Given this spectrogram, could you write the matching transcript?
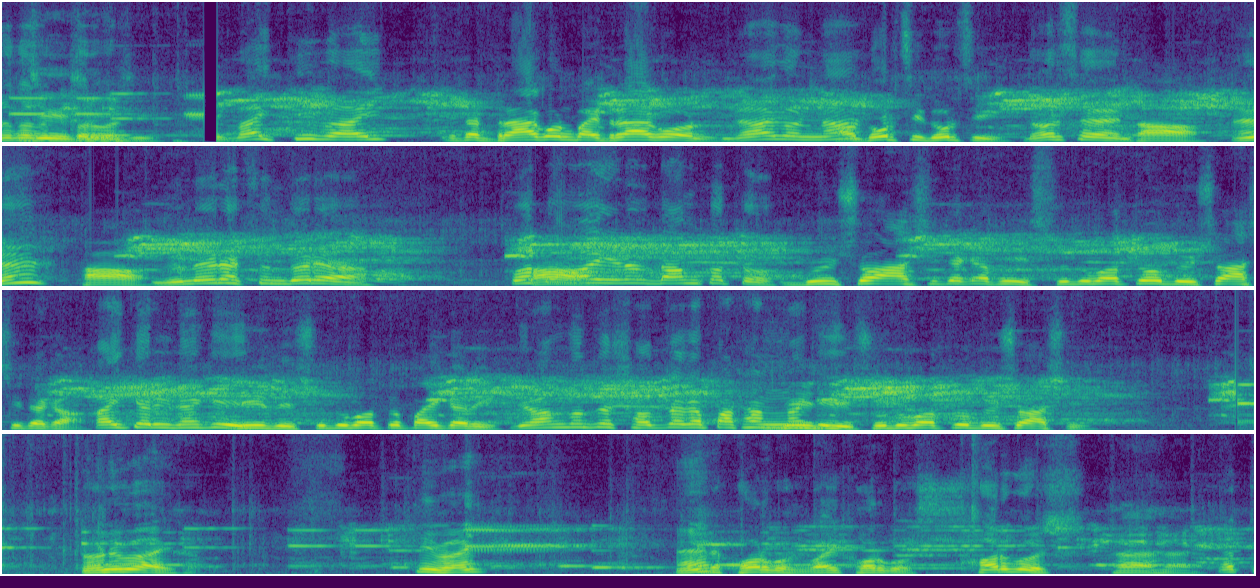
যোগাযোগ করবেন। ভাই কি ভাই? এটা ড্রাগন ভাই ড্রাগন ড্রাগন না? ধরছি ধরছি। ধরছেন? হ্যাঁ। হ্যাঁ? হ্যাঁ। রাখছেন ধরে কত হ্যাঁ। ভাই এটার দাম কত? দুইশো আশি টাকা পিস শুধুমাত্র দুইশো আশি টাকা। পাইকারি নাকি? জি জি শুধুমাত্র পাইকারি। গ্রামগঞ্জে সব জায়গায় পাঠান নাকি? শুধুমাত্র ভাই কি ভাই? হ্যাঁ? খরগোশ ভাই খরগোশ। খরগোশ? হ্যাঁ হ্যাঁ। এত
